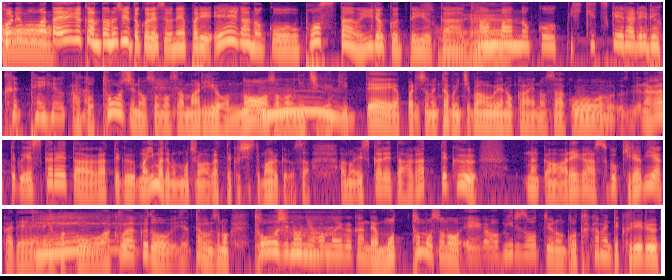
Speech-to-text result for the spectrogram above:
これもまた映画館楽しいとこですよね。やっぱり映画のこうポスターの威力っていうかね。看板のこう引きつけられ力っていうか。あと当時のそのさマリオンのその日劇ってやっぱりその多分一番上の階のさこう上がってくエスカレーター上がってくまあ今でももちろん上がってくシステムあるけどさあのエスカレーター上がってくなんかあれがすごくきらびやかで、やっぱこうワクワク度多分その当時の日本の映画館では最もその映画を見るぞっていうのをこう高めてくれる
